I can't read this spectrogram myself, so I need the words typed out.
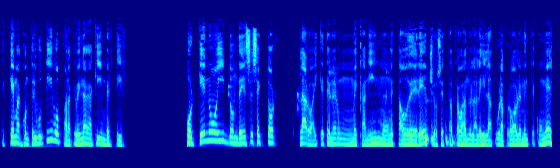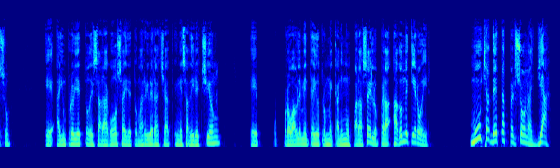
esquema contributivo para que vengan aquí a invertir. ¿Por qué no ir donde ese sector? Claro, hay que tener un mecanismo, un Estado de Derecho, se está trabajando en la legislatura probablemente con eso. Eh, hay un proyecto de Zaragoza y de Tomás Rivera Chat en esa dirección. Eh, probablemente hay otros mecanismos para hacerlo, pero ¿a dónde quiero ir? Muchas de estas personas ya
